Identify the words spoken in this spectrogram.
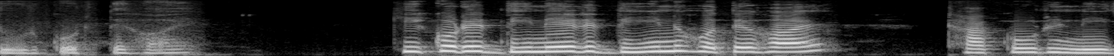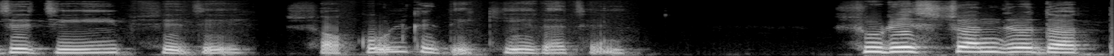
দূর করতে হয়? কি করে দিনের দিন হতে হয়? ঠাকুর নিজ জীব সেজে সকলকে দেখিয়ে গেছেন। সুরেশচন্দ্র দত্ত,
